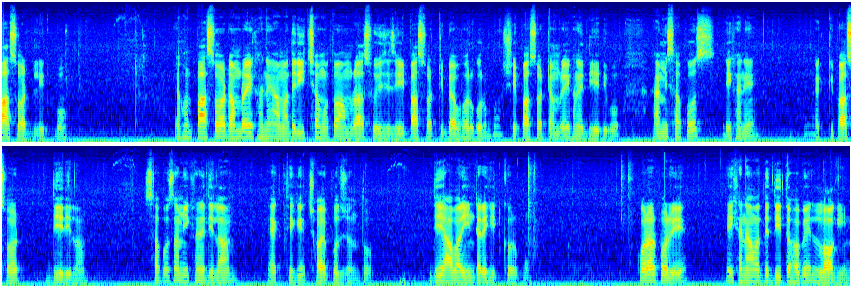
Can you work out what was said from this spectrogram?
পাসওয়ার্ড লিখব। এখন পাসওয়ার্ড আমরা এখানে আমাদের ইচ্ছা মতো আমরা সুইচে যেই পাসওয়ার্ডটি ব্যবহার করব, সেই পাসওয়ার্ডটি আমরা এখানে দিয়ে দিব। আমি সাপোজ এখানে একটি পাসওয়ার্ড দিয়ে দিলাম। সাপোজ আমি এখানে দিলাম এক থেকে ছয় পর্যন্ত। দিয়ে আবার ইন্টারে হিট করব। করার পরে এখানে আমাদের দিতে হবে লগ ইন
